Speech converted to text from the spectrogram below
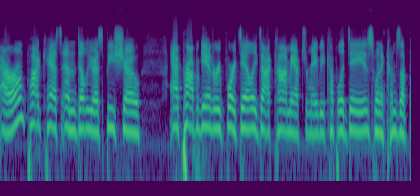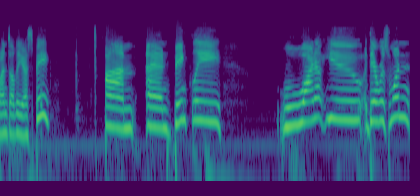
our own podcast and the WSB show at propagandareportdaily.com after maybe a couple of days when it comes up on WSB. Um, and Binkley, why don't you? There was one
